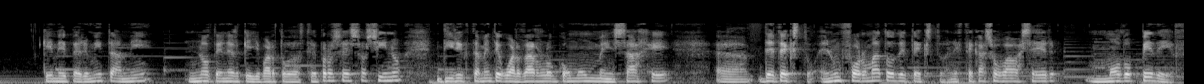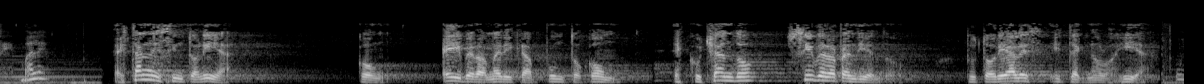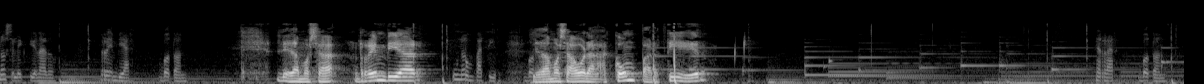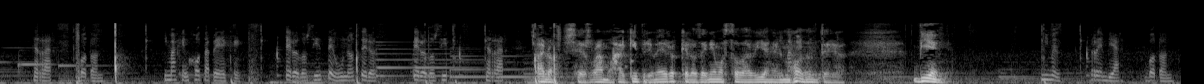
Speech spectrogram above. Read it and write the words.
que me permita a mí no tener que llevar todo este proceso, sino directamente guardarlo como un mensaje eh, de texto, en un formato de texto. En este caso va a ser modo PDF, ¿vale? Están en sintonía con iberoamerica.com escuchando Ciberaprendiendo, tutoriales y tecnología. Uno seleccionado. Reenviar. Botón. Le damos a reenviar, Uno compartir. le damos ahora a compartir, Botón. Cerrar. Botón. Imagen JPG. 02710. 027. Cerrar. ah no, cerramos aquí primero, es que lo teníamos todavía en el modo anterior. Bien, Mi men- Reenviar. Botón.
